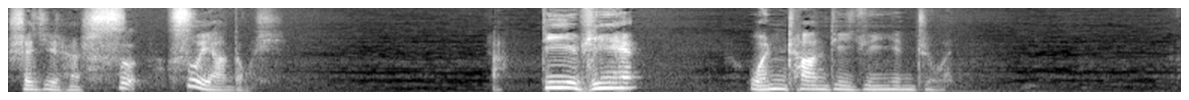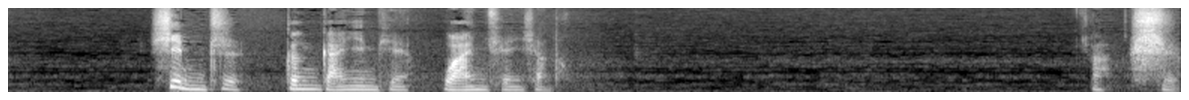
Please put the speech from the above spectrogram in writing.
实际上四四样东西，啊，第一篇文昌帝君阴之文，性质跟感应篇完全相同。啊，是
